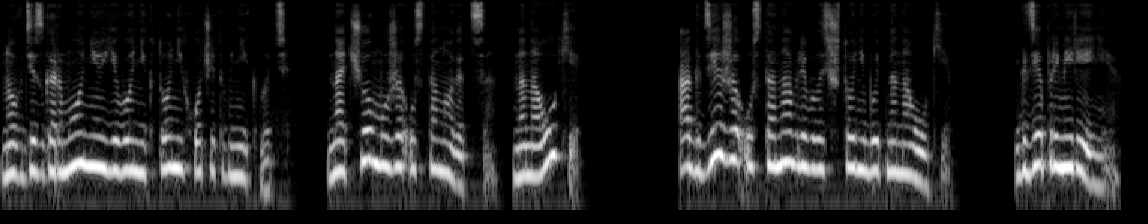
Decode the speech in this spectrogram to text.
но в дисгармонию его никто не хочет вникнуть. На чем уже установятся? На науке? А где же устанавливалось что-нибудь на науке? Где примирение?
